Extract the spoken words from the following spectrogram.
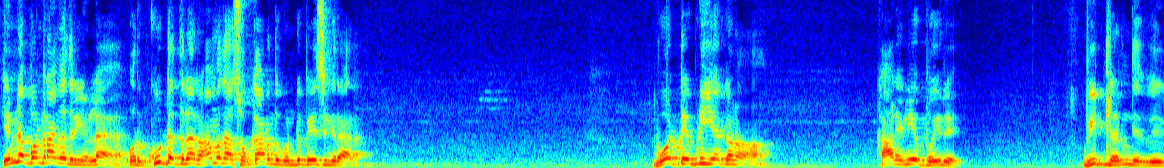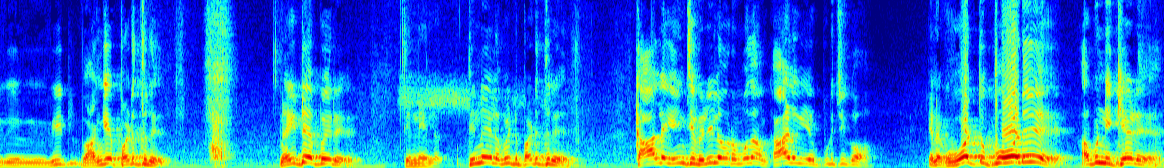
என்ன பண்றாங்க தெரியும்ல? ஒரு கூட்டத்தில் ராமதாஸ் உட்கார்ந்து கொண்டு பேசுகிறார். ஓட்டு எப்படி கேட்கணும் காலையிலேயே போயிரு. வீட்டில இருந்து வீட்டில் அங்கேயே படுத்துரு. நைட்டே போயிரு. திண்ணையில். திண்ணையில் போயிட்டு படுத்துரு. காலைல ஏஞ்சி வெளியில் வரும்போது அவன் காலுகையை பிடிச்சிக்கோ. எனக்கு ஓட்டு போடு அப்படின்னு நீ கேளு.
